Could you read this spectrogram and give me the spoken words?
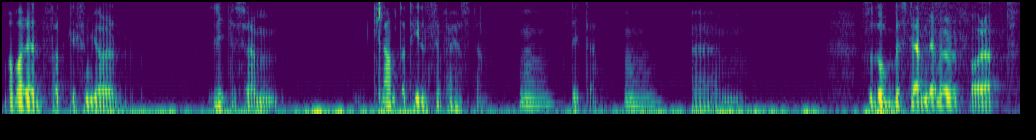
man var rädd för att liksom göra lite sådär klanta till sig för hästen. Mm. Lite. Mm. Um, så då bestämde jag mig för att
